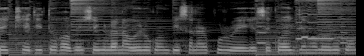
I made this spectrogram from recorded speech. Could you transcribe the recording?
রেখে দিতে হবে, সেগুলো না ওইরকম বিছানার উপর রয়ে গেছে। কয়েকদিন হলো ওরকম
